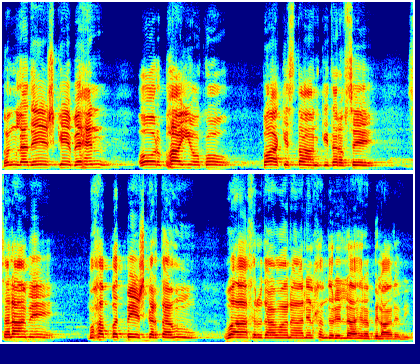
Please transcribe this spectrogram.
بنگلہ دیش کے بہن اور بھائیوں کو پاکستان کی طرف سے سلام، محبت پیش کرتا ہوں۔ وہ آخر دعوانا ان الحمد للہ رب العالمین۔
